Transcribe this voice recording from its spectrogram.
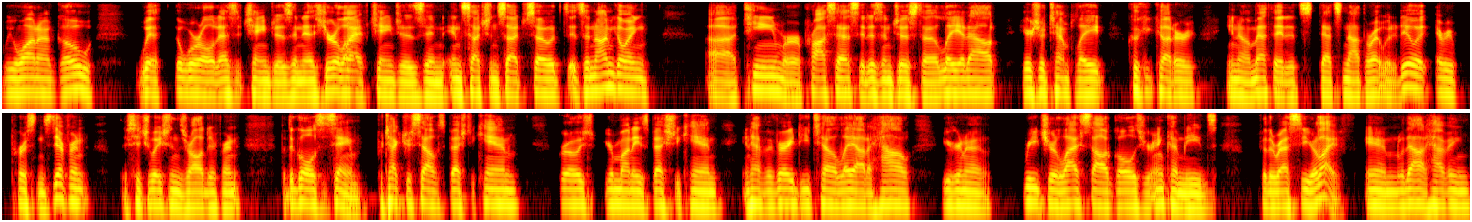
We want to go with the world as it changes and as your life changes and in such and such. So it's it's an ongoing uh, team or a process. It isn't just a lay it out. Here's your template, cookie cutter, you know, method. It's that's not the right way to do it. Every person's different. The situations are all different, but the goal is the same. Protect yourself as best you can, grow your money as best you can, and have a very detailed layout of how you're going to reach your lifestyle goals, your income needs for the rest of your life, and without having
